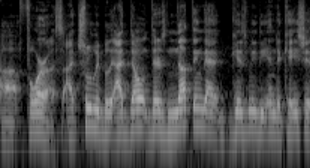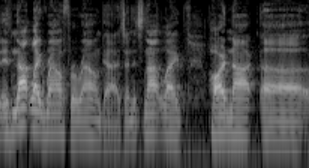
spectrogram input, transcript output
Uh, for us, I truly believe. I don't. There's nothing that gives me the indication. It's not like round for round, guys, and it's not like hard knock, uh,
